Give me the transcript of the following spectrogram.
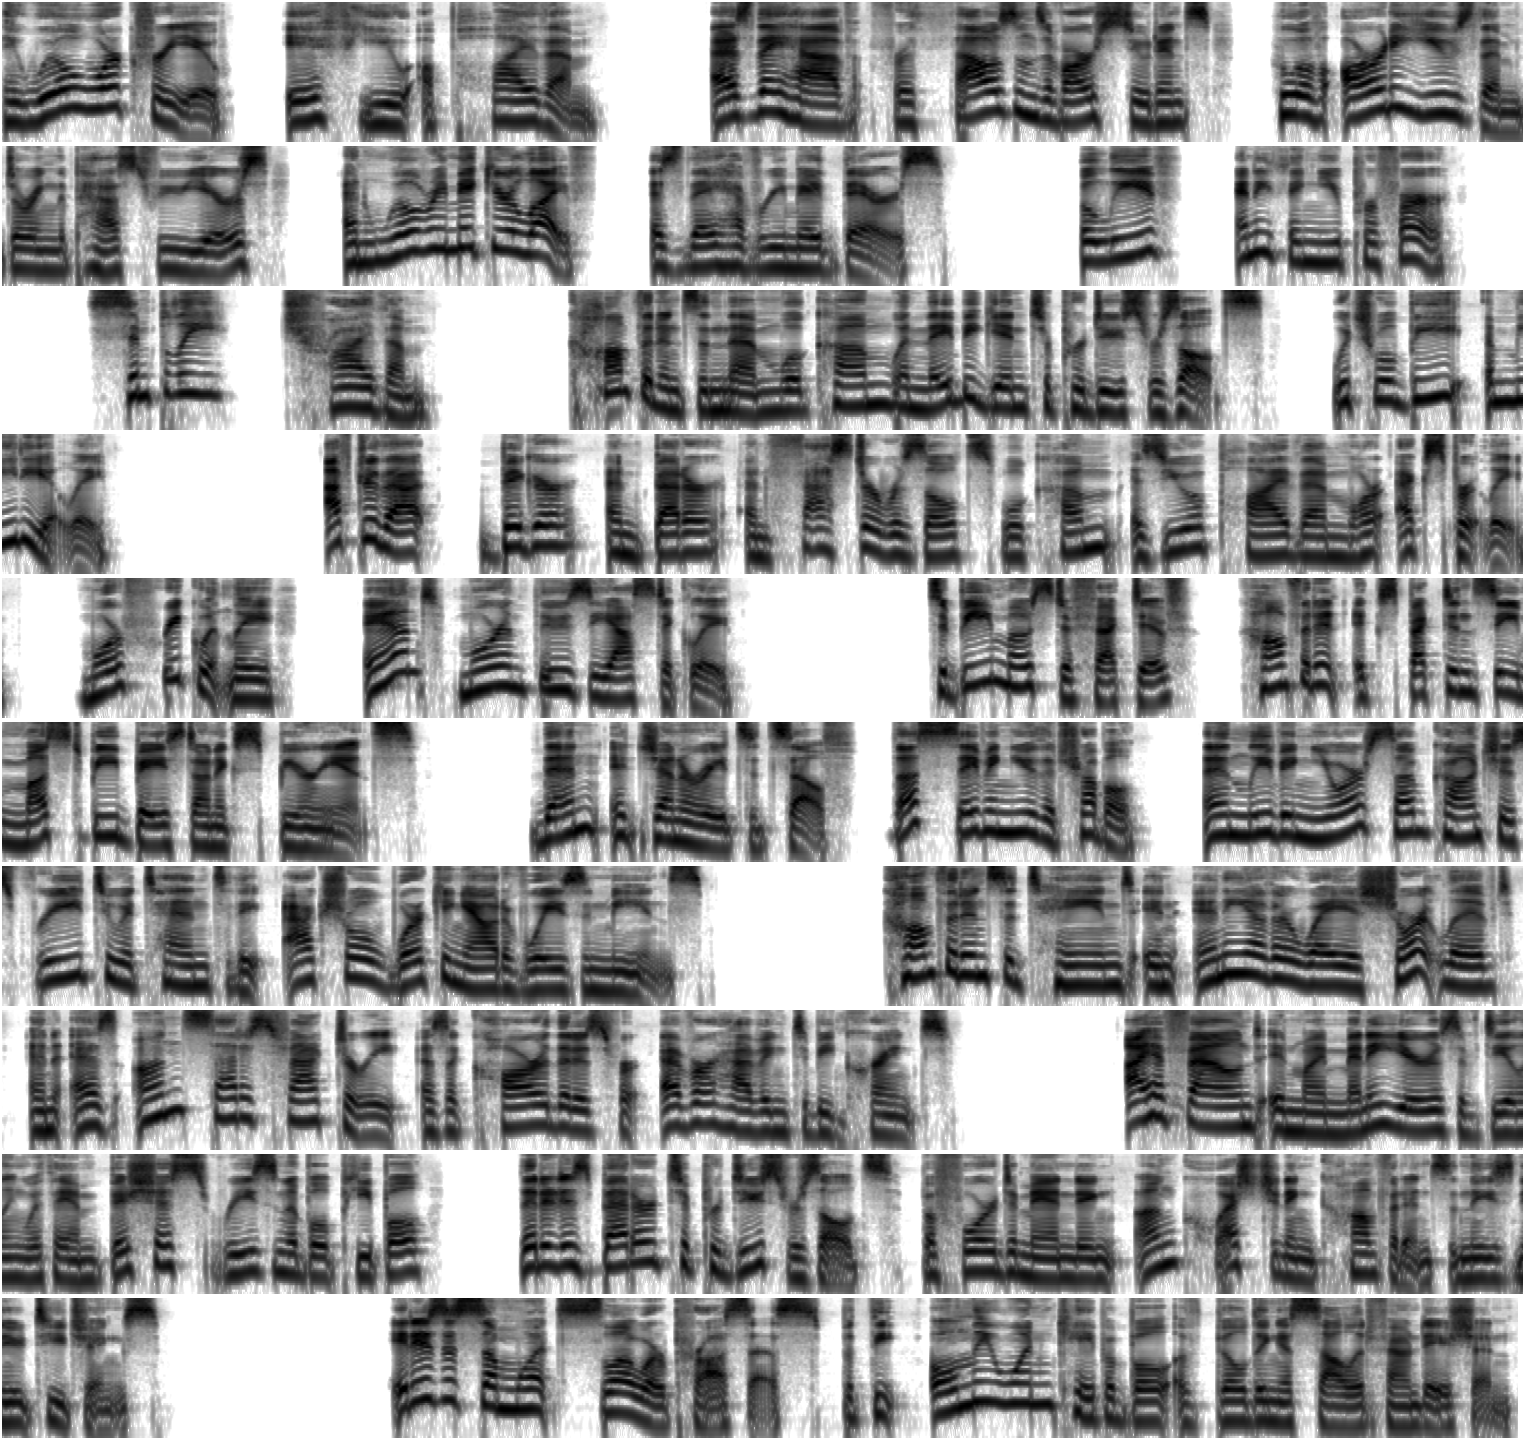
They will work for you if you apply them, as they have for thousands of our students who have already used them during the past few years and will remake your life as they have remade theirs. Believe anything you prefer. Simply try them. Confidence in them will come when they begin to produce results, which will be immediately. After that, Bigger and better and faster results will come as you apply them more expertly, more frequently, and more enthusiastically. To be most effective, confident expectancy must be based on experience. Then it generates itself, thus saving you the trouble and leaving your subconscious free to attend to the actual working out of ways and means. Confidence attained in any other way is short lived and as unsatisfactory as a car that is forever having to be cranked. I have found in my many years of dealing with ambitious, reasonable people that it is better to produce results before demanding unquestioning confidence in these new teachings. It is a somewhat slower process, but the only one capable of building a solid foundation.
